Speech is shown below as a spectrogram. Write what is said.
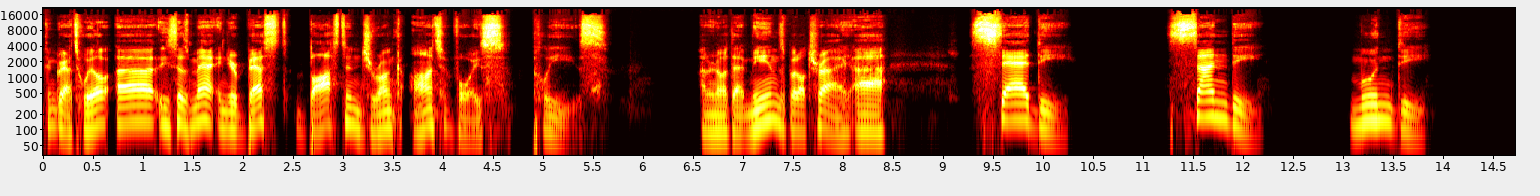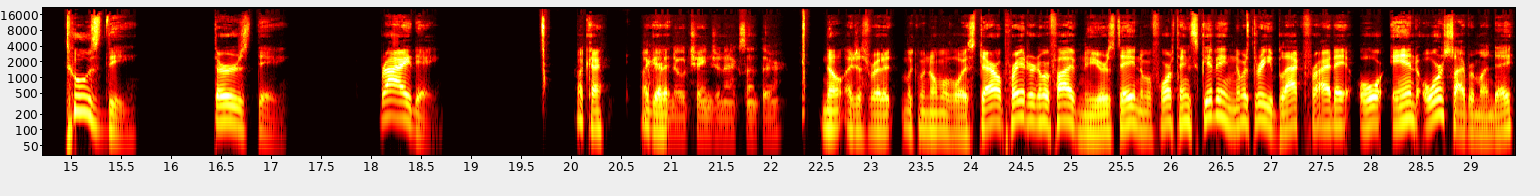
Congrats, Will. Uh, he says, Matt, in your best Boston drunk aunt voice, please. I don't know what that means, but I'll try. Uh, Sadie, Sunday, Monday, Tuesday, Thursday, Friday. Okay, I get it. No change in accent there. No, I just read it like my normal voice. Daryl Prater, number five, New Year's Day. Number four, Thanksgiving. Number three, Black Friday or and or Cyber Monday.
